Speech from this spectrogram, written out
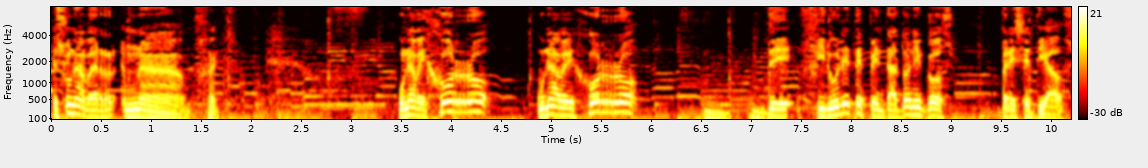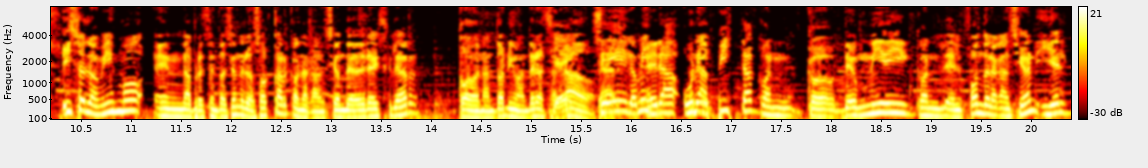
es una ver- una un abejorro, un abejorro de firuletes pentatónicos preseteados. Hizo lo mismo en la presentación de los Oscars con la canción de Drexler con Antonio Banderas Sí, sacado. Sí, lo mismo. Era una mismo. pista con, con- de un MIDI con el fondo de la canción y él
